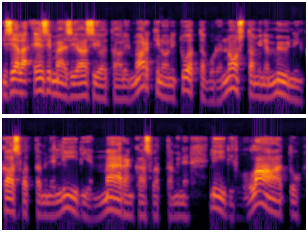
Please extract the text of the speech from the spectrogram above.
niin siellä ensimmäisiä asioita oli markkinoinnin tuottavuuden nostaminen, myynnin kasvattaminen, liidien määrän kasvattaminen, liidin laatu,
